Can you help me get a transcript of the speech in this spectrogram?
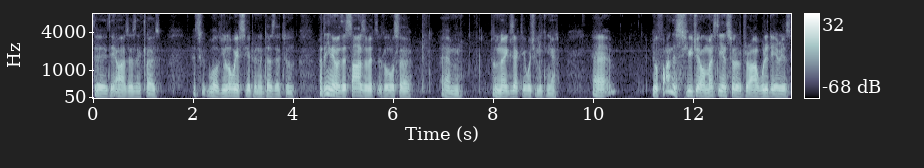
the the eyes as they close. It's well, you'll always see it when it does that. You'll, but you know, the size of it, it'll also um, you'll know exactly what you're looking at. Uh, you'll find this huge owl mostly in sort of dry wooded areas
